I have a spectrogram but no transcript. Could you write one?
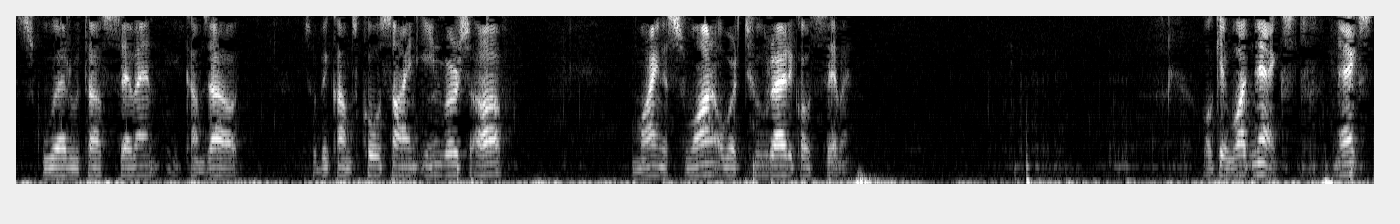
Square root of 7, it comes out. So becomes cosine inverse of minus 1 over 2 radical 7. Okay, what next? Next,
